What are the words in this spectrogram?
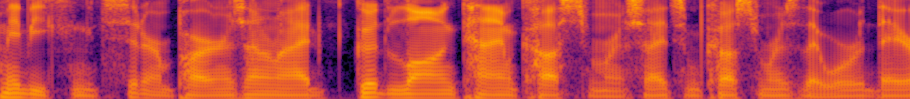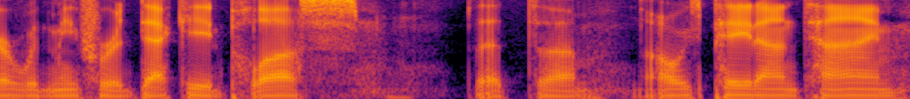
maybe you can consider them partners. I don't know. I had good long time customers. I had some customers that were there with me for a decade plus that um, always paid on time,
